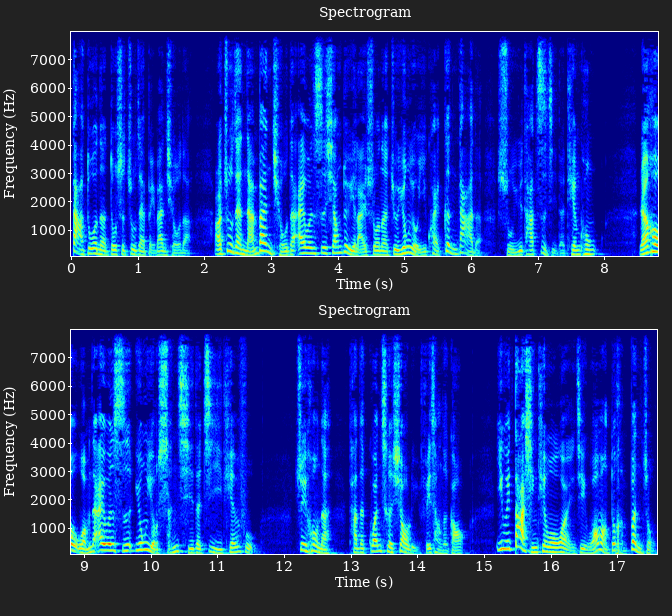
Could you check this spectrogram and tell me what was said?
大多呢都是住在北半球的，而住在南半球的埃文斯相对于来说呢，就拥有一块更大的属于他自己的天空。然后我们的埃文斯拥有神奇的记忆天赋，最后呢，他的观测效率非常的高，因为大型天文望远镜往往都很笨重，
